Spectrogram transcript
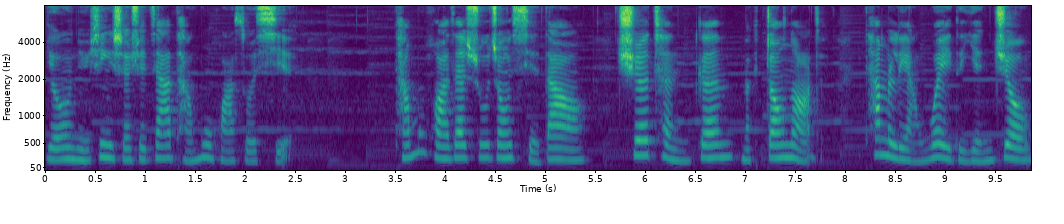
由女性神学家唐木华所写。唐木华在书中写到，Chilton 跟 McDonald 他们两位的研究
